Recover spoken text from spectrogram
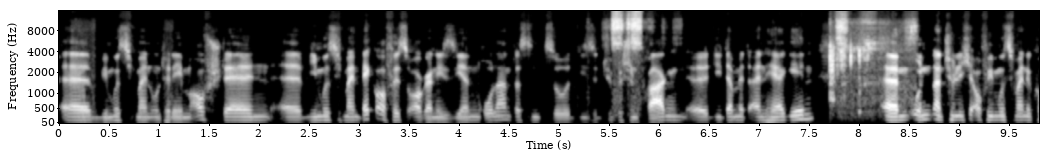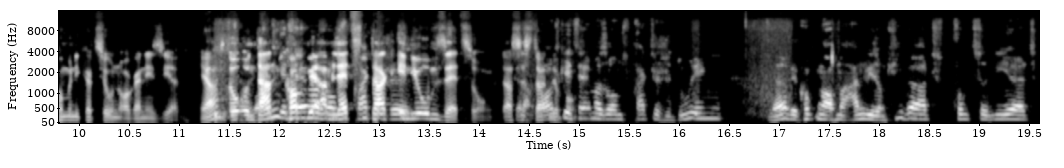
Äh, wie muss ich mein Unternehmen aufstellen? Äh, wie muss ich mein Backoffice organisieren, Roland? Das sind so diese typischen Fragen, äh, die damit einhergehen. Ähm, und natürlich auch, wie muss ich meine Kommunikation organisieren? Ja, so und dann kommen wir am letzten Tag in die Umsetzung. Das genau, ist dann. Bei uns geht es ja immer so ums praktische Doing. Ne? Wir gucken auch mal an, wie so ein Keyword funktioniert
